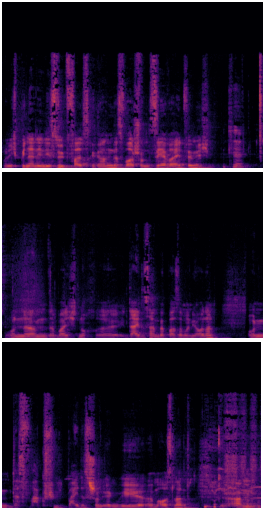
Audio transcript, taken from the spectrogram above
Und ich bin dann in die Südpfalz gegangen. Das war schon sehr weit für mich. okay. Und ähm, da war ich noch äh, in Deidesheim bei Bassermann Jordan. Und das war gefühlt beides schon irgendwie im Ausland. ähm,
